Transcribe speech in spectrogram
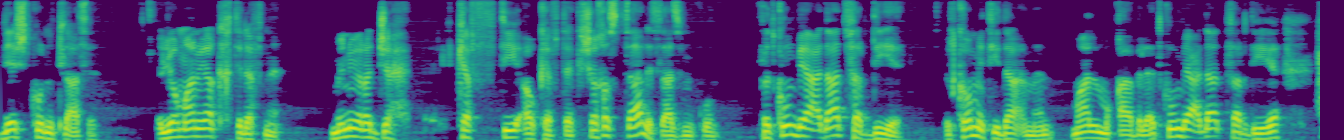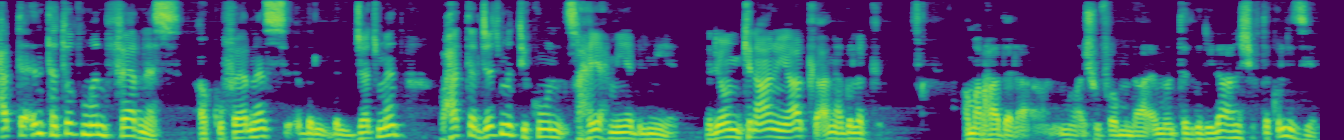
ليش تكون ثلاثة؟ اليوم أنا وياك اختلفنا. منو يرجح كفتي أو كفتك. شخص ثالث لازم يكون. فتكون بأعداد فردية. ال committee دائما مال المقابلة تكون بأعداد فردية. حتى أنت تضمن fairness أكو fairness بال judgment وحتى ال judgment يكون صحيح 100% اليوم يمكن أنا وياك أنا أقول لك عمر هذا لا ما أشوفه ملائم وأنت تقول لي لا أنا شفته كل زين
